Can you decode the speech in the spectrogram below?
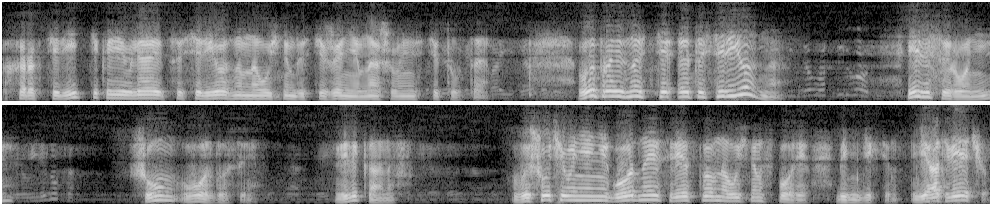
характеристика является серьезным научным достижением нашего института. Вы произносите это серьезно или с иронией? Шум, возгласы. Великанов. Вышучивание – негодное средство в научном споре. Бенедиктин. Я отвечу.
